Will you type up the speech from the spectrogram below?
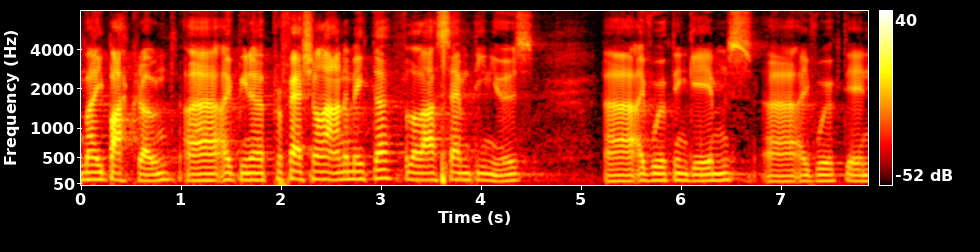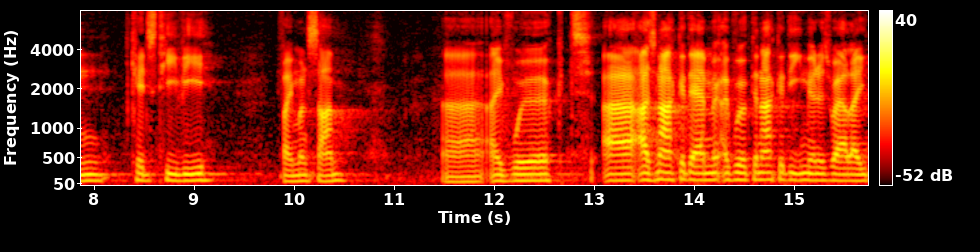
my background, uh, I've been a professional animator for the last 17 years. Uh, I've worked in games, uh, I've worked in kids' TV, Fireman Sam. Uh, I've worked uh, as an academic, I've worked in academia as well. I,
